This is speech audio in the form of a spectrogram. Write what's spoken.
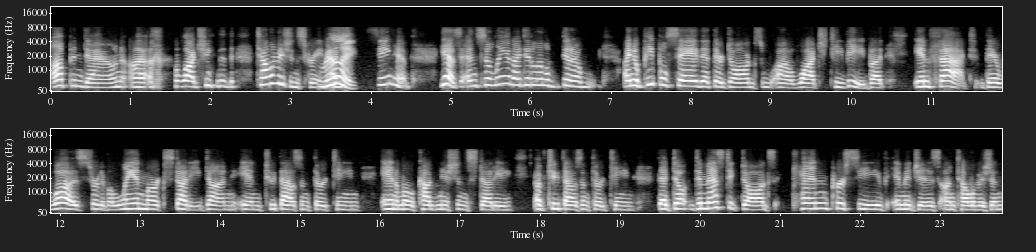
up and down, uh, watching the television screen. I've Really? seen him. Yes, and so Lee and I did a little. You know, I know people say that their dogs uh, watch TV, but in fact, there was sort of a landmark study done in 2013, animal cognition study of 2013, that do- domestic dogs can perceive images on television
